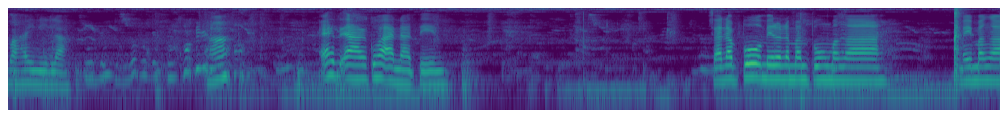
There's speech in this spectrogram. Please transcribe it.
bahay nila. Ha? Eh, ah, kuhaan natin. Sana po, meron naman pong mga, may mga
